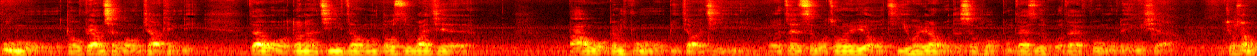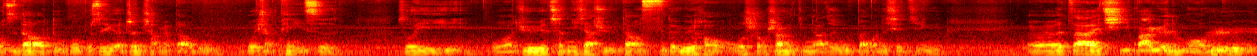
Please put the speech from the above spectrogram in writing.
父母都非常成功的家庭里，在我短短记忆中，都是外界把我跟父母比较的记忆。而这次我终于有机会让我的生活不再是活在父母的影响。就算我知道赌博不是一个正常的道路，我也想拼一次。所以我继续沉迷下去。到四个月后，我手上已经拿着五百万的现金。而在七八月的某日，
